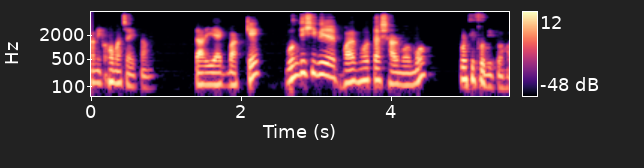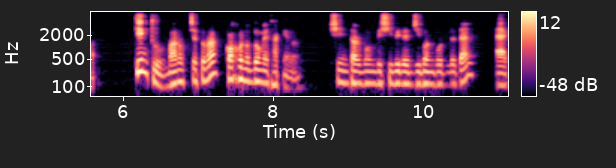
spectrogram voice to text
আমি ক্ষমা চাইতাম। তার এক বাক্যে, বন্দি শিবিরের ভয়াবহতার সারমর্ম প্রতিফলিত হয়। কিন্তু মানব চেতনা কখনো দমে থাকে না। সিং তার বন্দি শিবিরের জীবন বদলে দেন এক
